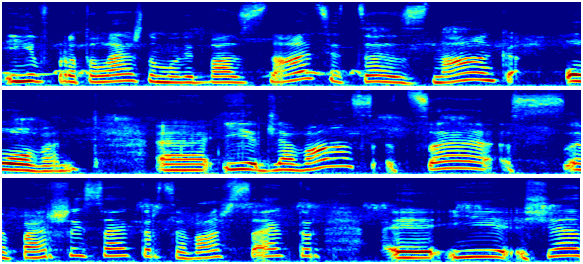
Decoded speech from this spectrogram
і в протилежному від вас знаці це знак Овен. Е, І для вас це перший сектор, це ваш сектор. Е, І ще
